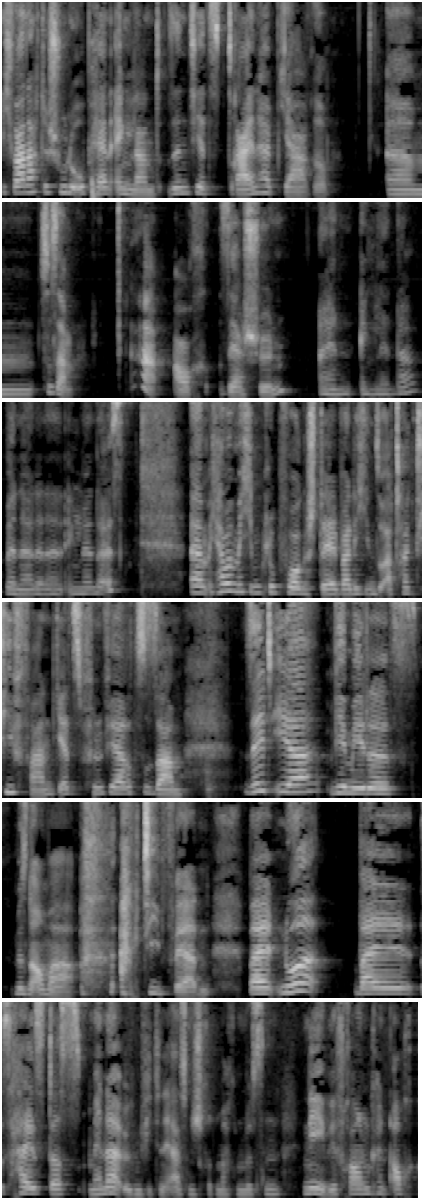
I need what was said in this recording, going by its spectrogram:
Ich war nach der Schule Au pair in England, sind jetzt dreieinhalb Jahre ähm, zusammen. Ah, auch sehr schön. Ein Engländer, wenn er denn ein Engländer ist. Ähm, ich habe mich im Club vorgestellt, weil ich ihn so attraktiv fand. Jetzt fünf Jahre zusammen. Seht ihr, wir Mädels müssen auch mal aktiv werden. Weil nur weil es heißt, dass Männer irgendwie den ersten Schritt machen müssen. Nee, wir Frauen können auch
